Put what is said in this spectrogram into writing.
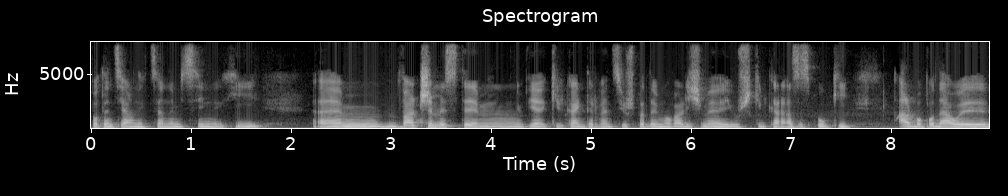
potencjalnych cen emisyjnych i Walczymy z tym, kilka interwencji już podejmowaliśmy, już kilka razy spółki albo podały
